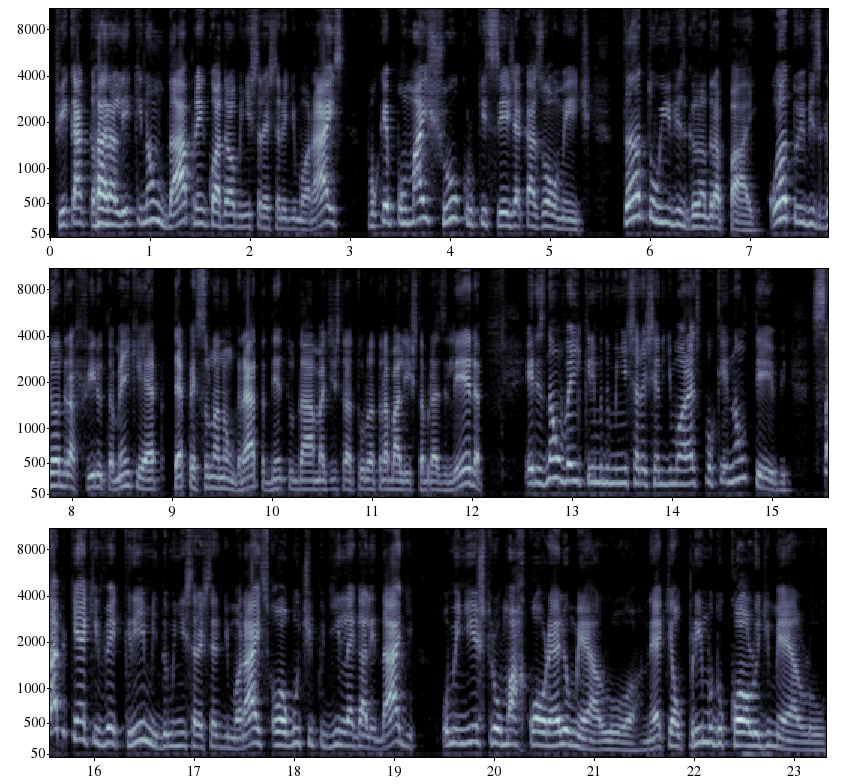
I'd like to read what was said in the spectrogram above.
Fica claro ali que não dá para enquadrar o ministro Alexandre de Moraes, porque por mais chucro que seja casualmente, tanto o Ives Gandra pai quanto o Ives Gandra filho também, que é até pessoa não grata dentro da magistratura trabalhista brasileira, eles não veem crime do ministro Alexandre de Moraes porque não teve. Sabe quem é que vê crime do ministro Alexandre de Moraes ou algum tipo de ilegalidade? O ministro Marco Aurélio Melo, né, que é o primo do Colo de Melo.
